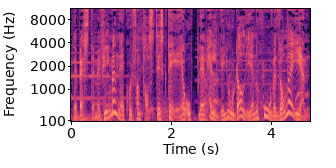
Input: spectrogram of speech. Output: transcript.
Det beste med filmen er hvor fantastisk det er å oppleve Helge Jordal i en hovedrolle igjen.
